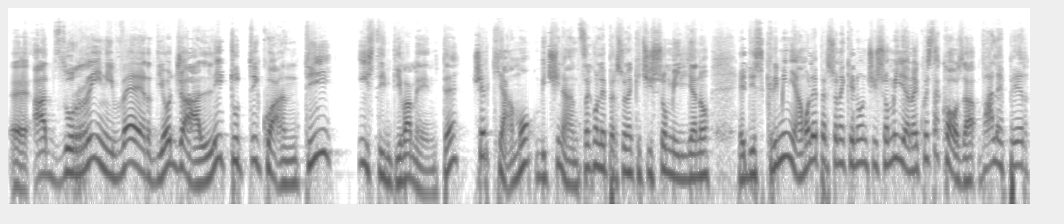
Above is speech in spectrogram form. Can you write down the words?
eh, azzurrini, verdi o gialli, tutti quanti istintivamente cerchiamo vicinanza con le persone che ci somigliano e discriminiamo le persone che non ci somigliano e questa cosa vale per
